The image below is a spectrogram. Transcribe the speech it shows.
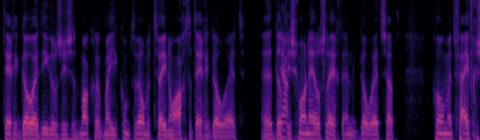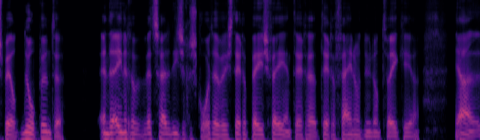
tegen Go Ahead Eagles is het makkelijk, maar je komt er wel met 2-0 achter tegen Go Ahead. Dat Ja. is gewoon heel slecht. En Go Ahead staat gewoon met vijf gespeeld, nul punten. En de enige wedstrijden die ze gescoord hebben is tegen PSV en tegen, tegen Feyenoord nu dan twee keer. Ja, eh,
